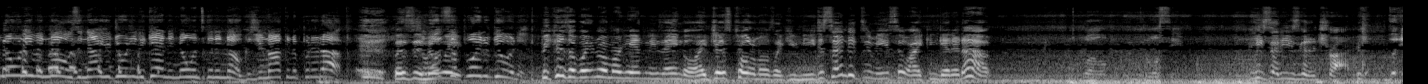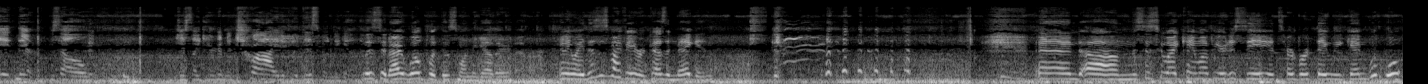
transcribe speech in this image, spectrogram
no one even knows, and now you're doing it again, and no one's gonna know because you're not gonna put it up. Listen, So no, what's wait. the point of doing it? Because I'm waiting on Mark Anthony's angle. I just told him I was like, you need to send it to me so I can get it up. Well, we'll see. He said he's gonna try. It, there, so just like you're gonna try to put this one together. Listen, I will put this one together. Anyway, this is my favorite cousin, Megan. and um, this is who I came up here to see. It's her birthday weekend. Whoop whoop.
